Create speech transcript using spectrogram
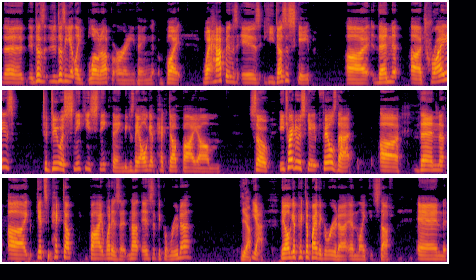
the it doesn't it doesn't get like blown up or anything but what happens is he does escape uh then uh tries to do a sneaky sneak thing because they all get picked up by um so he tried to escape fails that uh then uh gets picked up by what is it? Not is it the Garuda? Yeah. Yeah. They all get picked up by the Garuda and like stuff. And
